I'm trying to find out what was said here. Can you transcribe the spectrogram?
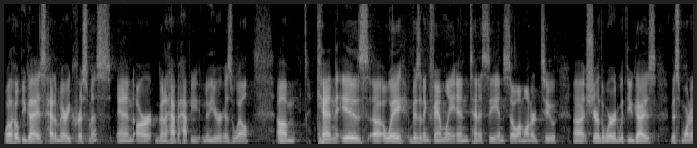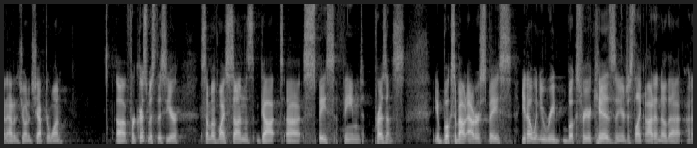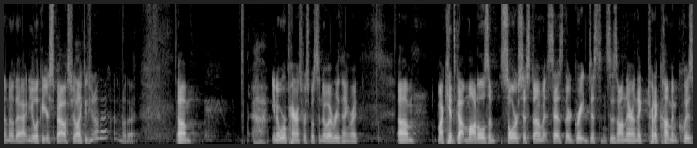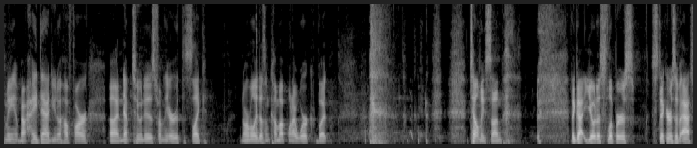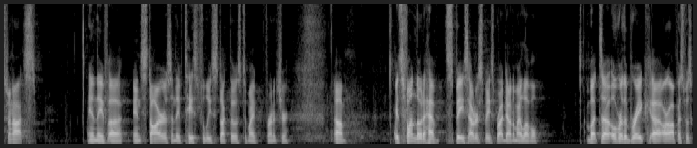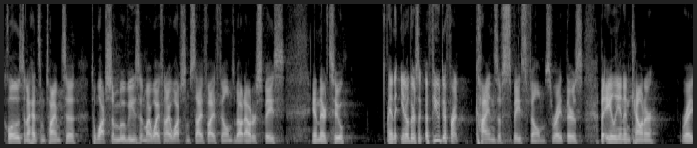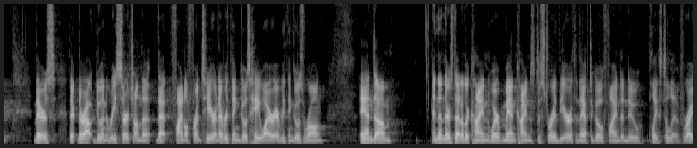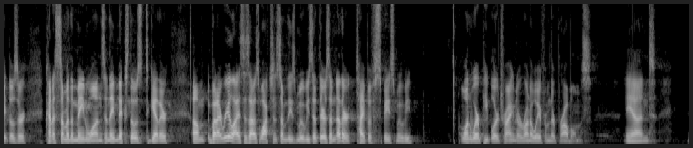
Well, I hope you guys had a Merry Christmas and are going to have a Happy New Year as well. Um, Ken is uh, away visiting family in Tennessee, and so I'm honored to uh, share the word with you guys this morning out of Jonah chapter 1. Uh, for Christmas this year, some of my sons got uh, space themed presents, books about outer space. You know, when you read books for your kids and you're just like, I didn't know that, I didn't know that. And you look at your spouse, you're like, Did you know that? Didn't know that. Um, you know, we're parents, we're supposed to know everything, right? Um, my kids got models of solar system. It says their great distances on there, and they try to come and quiz me about, hey, Dad, you know how far uh, Neptune is from the Earth? It's like normally doesn't come up when I work, but tell me, son. they got Yoda slippers, stickers of astronauts, and they've uh, and stars, and they've tastefully stuck those to my furniture. Um, it's fun though to have space, outer space, brought down to my level. But uh, over the break, uh, our office was closed, and I had some time to, to watch some movies, and my wife and I watched some sci fi films about outer space in there too. And, you know, there's a, a, few different kinds of space films, right? There's the alien encounter, right? There's, they're, they're out doing research on the, that final frontier, and everything goes haywire, everything goes wrong. And, um, and then there's that other kind where mankind's destroyed the earth and they have to go find a new place to live, right? Those are kind of some of the main ones, and they mix those together. Um, but I realized as I was watching some of these movies that there's another type of space movie, one where people are trying to run away from their problems. And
